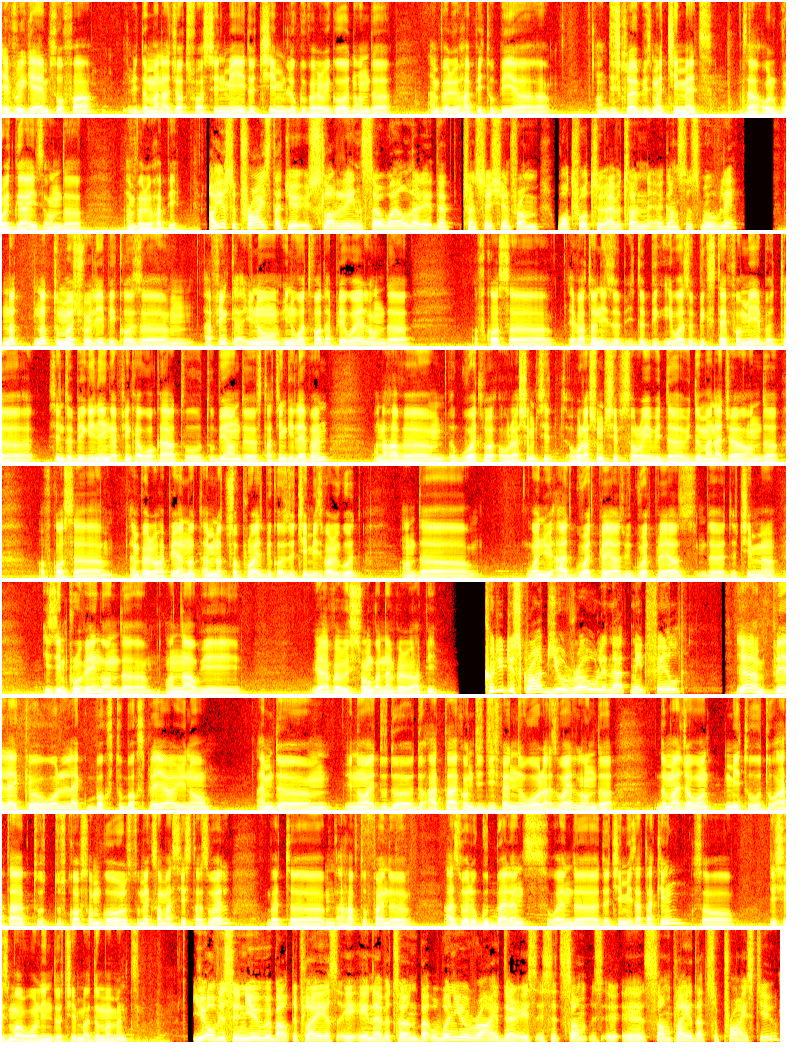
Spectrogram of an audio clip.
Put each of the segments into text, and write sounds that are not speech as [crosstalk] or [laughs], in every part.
every game so far. With the manager trusting me, the team look very good, and uh, I'm very happy to be uh, on this club with my teammates. They're all great guys, and uh, I'm very happy. Are you surprised that you slotted in so well that it, that transition from Watford to Everton uh, gone so smoothly? Not not too much really, because um, I think uh, you know in Watford I play well, and uh, of course uh, Everton is a, a big. It was a big step for me, but uh, since the beginning I think I work hard to to be on the starting eleven, and I have um, a great relationship relationship sorry with the with the manager, and uh, of course uh, I'm very happy. I'm not I'm not surprised because the team is very good, and uh, when you add great players with great players, the the team. Uh, is improving and and now we we are very strong and I'm very happy. Could you describe your role in that midfield? Yeah, I'm play like a whole like box to box player. You know, I'm the um, you know I do the the attack and the defend the wall as well. And the the manager want me to to attack to to score some goals to make some assists as well. But um I have to find a, as well a good balance when the the team is attacking. So this is my role in the team at the moment. You obviously knew about the players in Everton, but when you arrived there, is is it some is, uh, uh, some player that surprised you?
